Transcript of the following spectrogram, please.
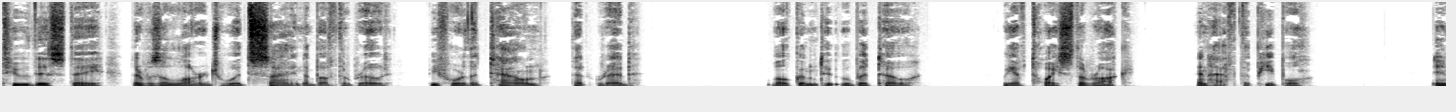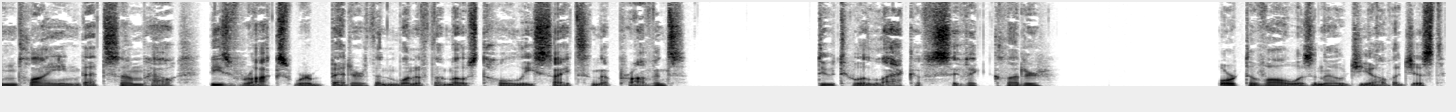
To this day, there was a large wood sign above the road before the town that read, Welcome to Ubato, we have twice the rock and half the people, implying that somehow these rocks were better than one of the most holy sites in the province, due to a lack of civic clutter. Orteval was no geologist,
